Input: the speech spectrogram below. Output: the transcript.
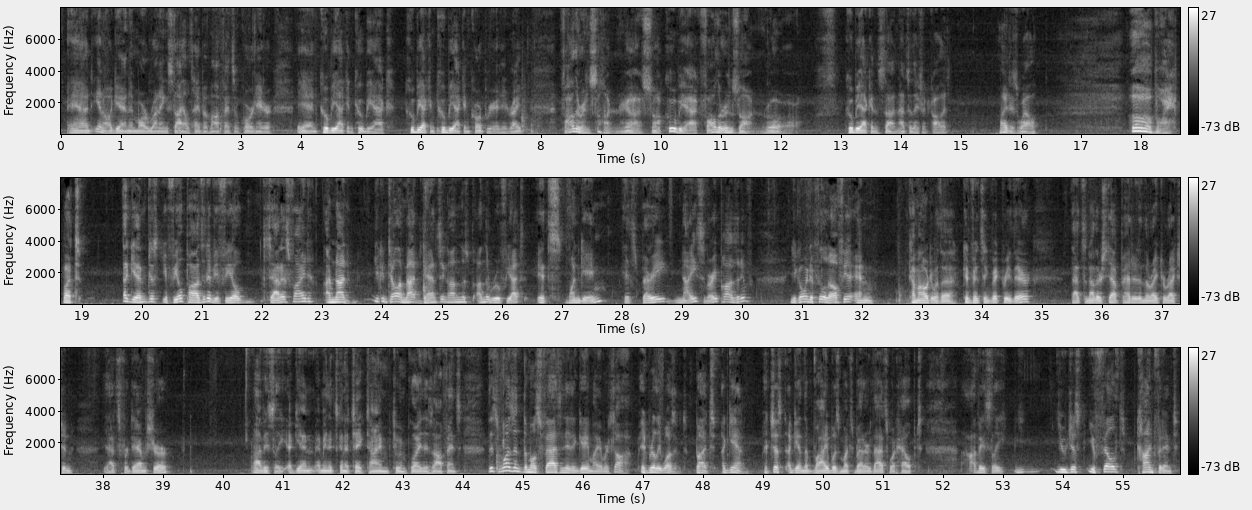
and you know again a more running style type of offensive coordinator. And Kubiak and Kubiak Kubiak and Kubiak Incorporated right? Father and son yes uh, Kubiak father and son oh. Kubiak and son that's what they should call it. Might as well. Oh boy. But again just you feel positive you feel satisfied. I'm not you can tell I'm not dancing on the on the roof yet. It's one game it's very nice, very positive. You go into Philadelphia and come out with a convincing victory there. That's another step headed in the right direction. That's for damn sure. Obviously, again, I mean, it's going to take time to employ this offense. This wasn't the most fascinating game I ever saw. It really wasn't. But again, it just, again, the vibe was much better. That's what helped. Obviously, you, you just, you felt confident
